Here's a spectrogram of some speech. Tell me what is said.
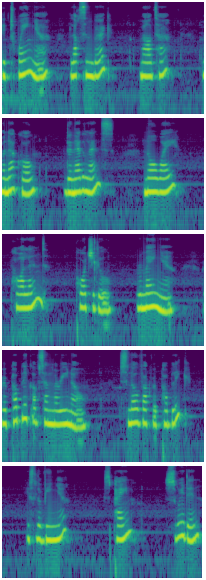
Lithuania, Luxembourg, Malta, Monaco, the Netherlands, Norway, Poland, Portugal, Romania, Republic of San Marino, Slovak Republic, Slovenia, Spain, Sweden,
